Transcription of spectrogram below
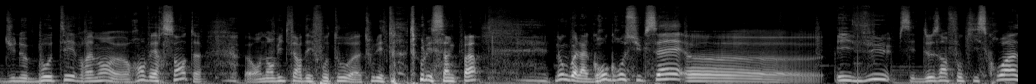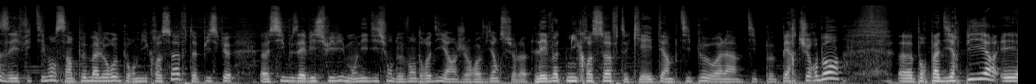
d'une beauté vraiment euh, renversante. on a envie de faire des photos à tous les, tous les 5 pas. Donc voilà, gros gros succès. Euh, et vu ces deux infos qui se croisent, et effectivement c'est un peu malheureux pour Microsoft, puisque euh, si vous avez suivi mon édition de vendredi, hein, je reviens sur les votes Microsoft qui a été un petit peu, voilà, un petit peu perturbant, euh, pour pas dire pire. Et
